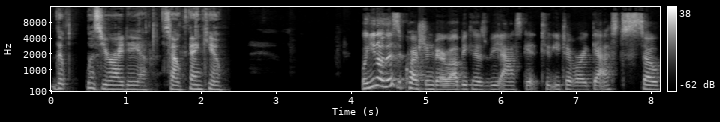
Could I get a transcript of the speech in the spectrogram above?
that was your idea. So thank you. Well, you know this question very well because we ask it to each of our guests. So,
